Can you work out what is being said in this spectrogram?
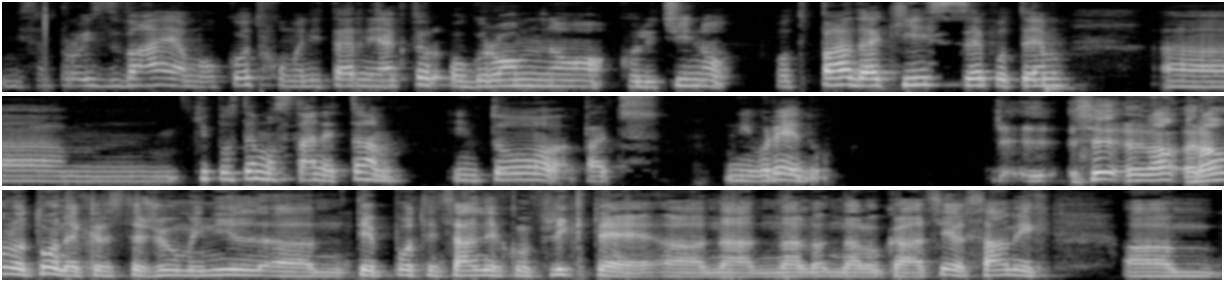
mislim, proizvajamo kot humanitarni aktor ogromno količino odpada, ki se potem, um, ki potem ostane tam in to pač ni v redu. Se, ravno to, ne, ker ste že omenili um, te potencijalne konflikte uh, na, na, na lokacijah samih. Um,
